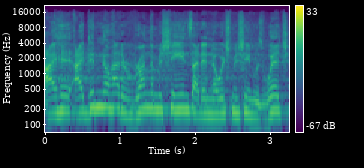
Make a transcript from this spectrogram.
I, had, I didn't know how to run the machines, I didn't know which machine was which.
